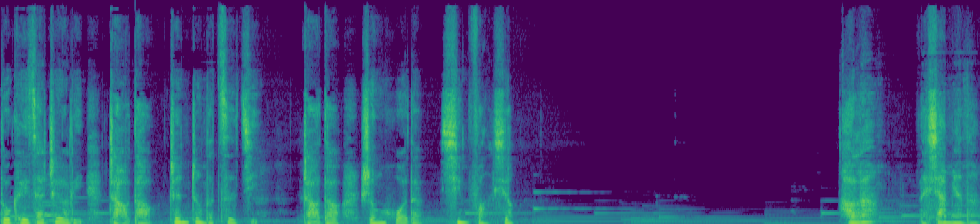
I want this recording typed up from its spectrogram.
都可以在这里找到真正的自己，找到生活的新方向。好了，那下面呢，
